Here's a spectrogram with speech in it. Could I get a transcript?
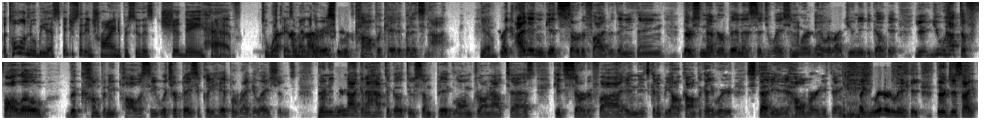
a total newbie that's interested in trying to pursue this, should they have? To work as a medical I, I wish it was complicated, but it's not. Yeah. Like I didn't get certified with anything. There's never been a situation where they were like, you need to go get you you have to follow the company policy, which are basically HIPAA regulations. Then right. you're not going to have to go through some big, long, drawn out test, get certified, and it's going to be all complicated where you're studying at home or anything. like literally, they're just like,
